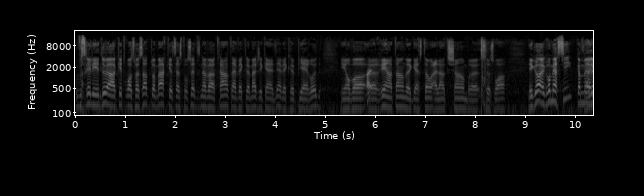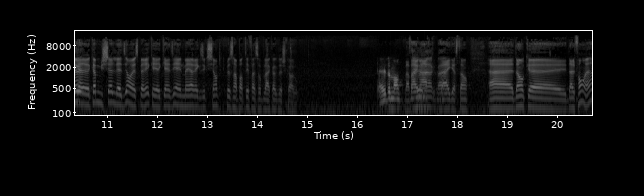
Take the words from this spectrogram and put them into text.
Vous serez les deux à Hockey 360. Toi, Marc, ça se poursuit à 19h30 avec le match des Canadiens avec euh, Pierre Houd. Et on va euh, réentendre Gaston à l'antichambre ce soir. Les gars, un gros merci. Comme, comme Michel l'a dit, on espérait que le Canadien ait une meilleure exécution et qu'il puisse s'emporter face au Blackhawks de Chicago. Salut tout le monde. Bye bye, Marc. Bye. Gaston. Euh, donc, euh, dans le fond, hein,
